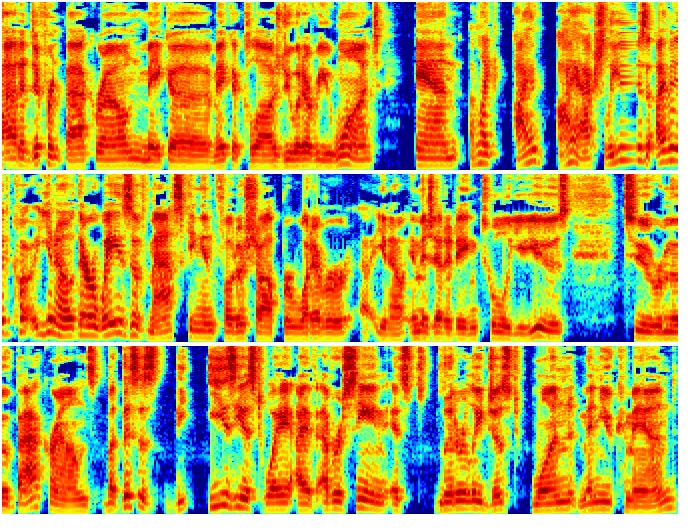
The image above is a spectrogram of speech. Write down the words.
add a different background, make a make a collage, do whatever you want. And I'm like, I I actually use it. I mean, of course, you know, there are ways of masking in Photoshop or whatever uh, you know image editing tool you use to remove backgrounds, but this is the easiest way I've ever seen. It's literally just one menu command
